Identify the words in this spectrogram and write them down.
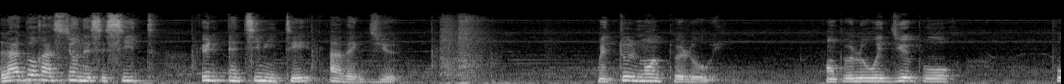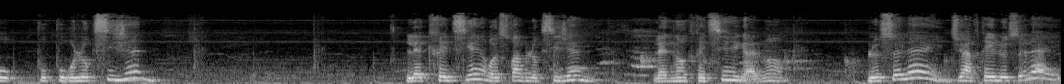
L'adoration nécessite une intimité avec Dieu. Mais tout le monde peut louer. On peut louer Dieu pour, pour, pour, l'oxygène. Les chrétiens reçoivent l'oxygène. Les non-chrétiens également. Le soleil, Dieu a créé le soleil.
